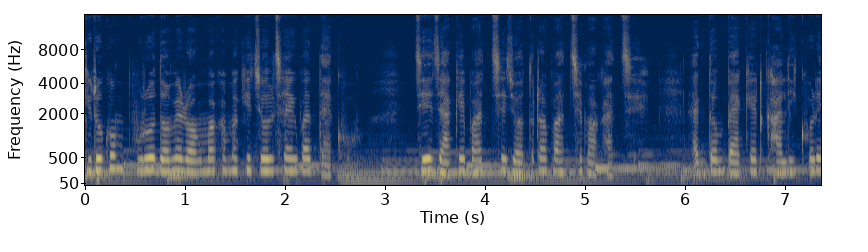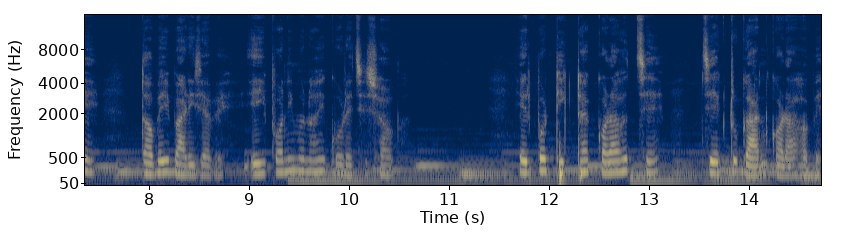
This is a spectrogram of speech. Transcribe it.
কীরকম পুরো দমে রং মাখামাখি চলছে একবার দেখো। যে যাকে পাচ্ছে, যতটা পাচ্ছে মাখাচ্ছে। একদম প্যাকেট খালি করে তবেই বাড়ি যাবে। এই পণই মনে হয় করেছে সব। এরপর ঠিকঠাক করা হচ্ছে যে একটু গান করা হবে।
